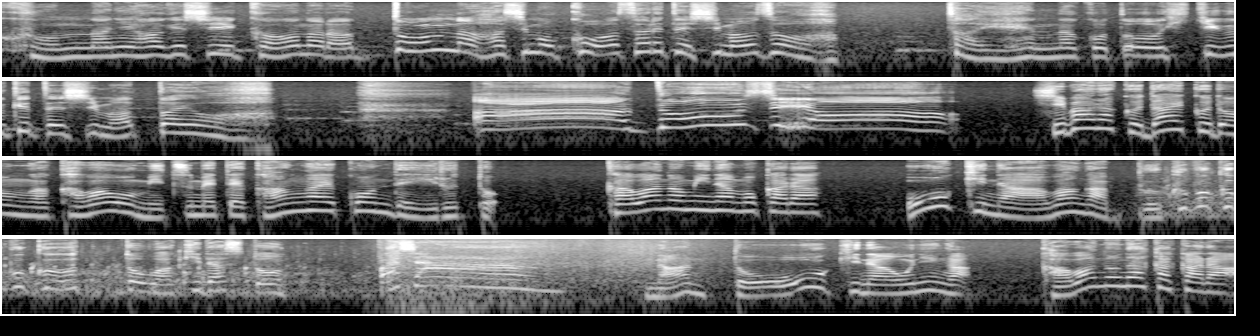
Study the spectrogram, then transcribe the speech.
こんなに激しい川ならどんな橋も壊されてしまうぞ。大変なことを引き受けてしまったよ。ああどうしよう。しばらく大工どんが川を見つめて考え込んでいると川の水面から大きな泡がブクブクブクっと湧き出すとバシャーン。なんと大きな鬼が川の中から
